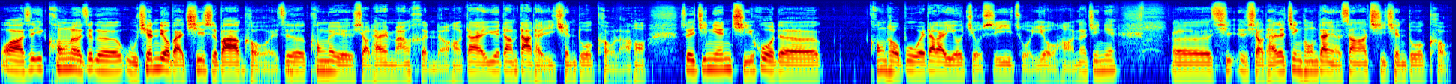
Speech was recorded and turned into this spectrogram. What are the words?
哇，这一空了这个五千六百七十八口，哎，这个空了也小台也蛮狠的哈，大概约当大台一千多口了哈，所以今天期货的空头部位大概有九十亿左右哈，那今天。呃，七小台的净空单有上到七千多口。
